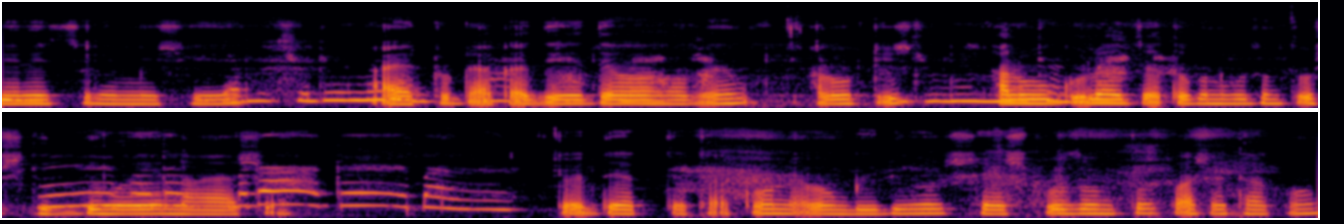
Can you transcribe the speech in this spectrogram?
নেড়ে চেড়ে মিশিয়ে আর একটু টাকা দিয়ে দেওয়া হবে। আলুটি, আলুগুলো যতক্ষণ পর্যন্ত সিদ্ধ হয়ে না আসে। তো দেখতে থাকুন এবং ভিডিও শেষ পর্যন্ত পাশে থাকুন।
